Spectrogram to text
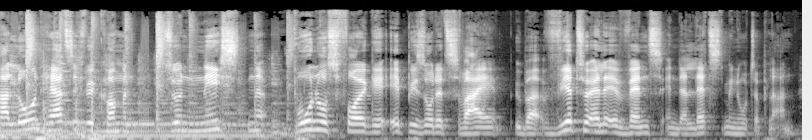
hallo und herzlich willkommen zur nächsten Bonusfolge Episode 2 über virtuelle Events in der letzten Minute planen.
